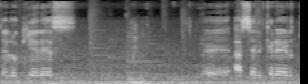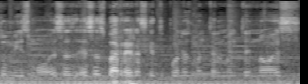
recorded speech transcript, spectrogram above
te lo quieres eh, hacer creer tú mismo. Esas, barreras que te pones mentalmente no es,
